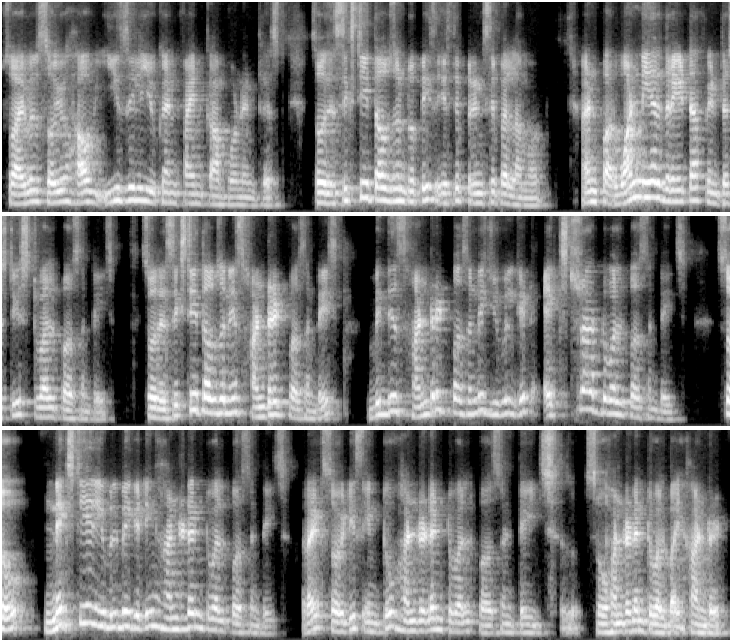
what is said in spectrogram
So I will show you how easily you can find compound interest. So the 60,000 rupees is the principal amount. And for one year, the rate of interest is 12 percentage. So the 60,000 is 100 percentage. With this 100 percentage, you will get extra 12 percentage. So next year you will be getting 112 percentage, right? So it is into 112 percentage. So 112 by 100.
